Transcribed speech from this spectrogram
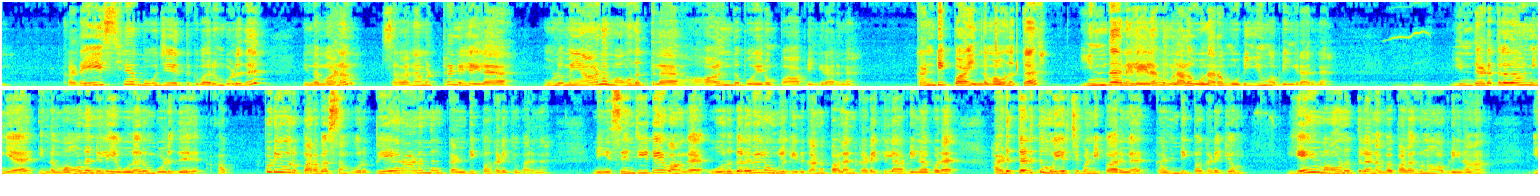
கடைசியா பூஜ்ஜியத்துக்கு வரும் பொழுது இந்த மனம் சலனமற்ற நிலையில முழுமையான மௌனத்துல ஆழ்ந்து போயிரும்பா அப்படிங்கிறாருங்க. கண்டிப்பாக இந்த மௌனத்தை இந்த நிலையில் உங்களால் உணர முடியும் அப்படிங்கிறாருங்க. இந்த இடத்துல தான் நீங்கள் இந்த மௌன நிலையை உணரும் பொழுது அப்படி ஒரு பரவசம் ஒரு பேரானந்தம் கண்டிப்பாக கிடைக்கும் பாருங்க. நீங்கள் செஞ்சுக்கிட்டே வாங்க. ஒரு தடவையில் உங்களுக்கு இதுக்கான பலன் கிடைக்கல அப்படின்னா கூட அடுத்தடுத்து முயற்சி பண்ணி பாருங்க. கண்டிப்பாக கிடைக்கும். ஏன் மௌனத்தில் நம்ம பழகணும் அப்படின்னா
